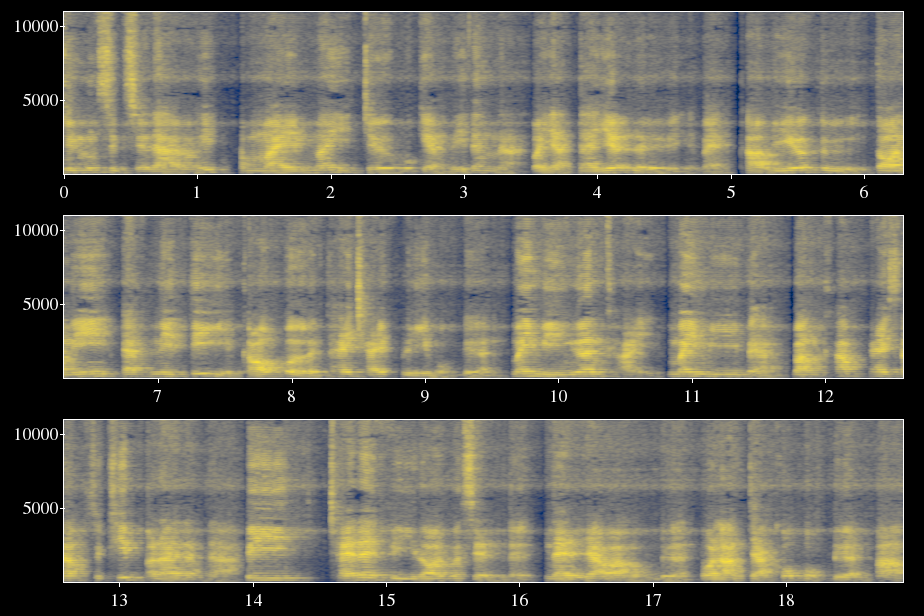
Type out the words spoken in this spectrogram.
จึงรู้สึกเสียดายว่าเฮ้ยทำไมไม่เจอโปรแกรมนี้ตั้งนาน ประหยัดได้เยอะเลยเห็นไหมข่าวดีก็คือตอนนี้ Affinity เขาเปิดให้ใช้ฟรี 6 เดือน ไม่มีเงื่อนไข ไม่มีแบบบังคับให้ซับสคริปอะไรต่างาฟรีใช้ได้ฟรีร้อยเปอร์เซ็นต์เลยในระยะเวลาหกเดือนพอหลังจากครบหกเดือนปั๊บ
